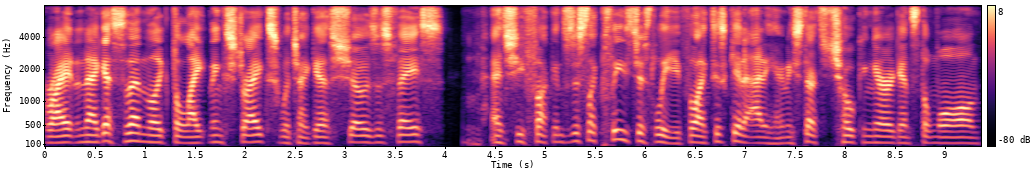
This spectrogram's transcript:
right? And i guess then like the lightning strikes which i guess shows his face. And she fucking's just like please just leave. Like just get out of here. And he starts choking her against the wall. and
